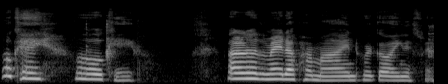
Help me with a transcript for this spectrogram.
Okay, okay. Viola has made up her mind. We're going this way.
